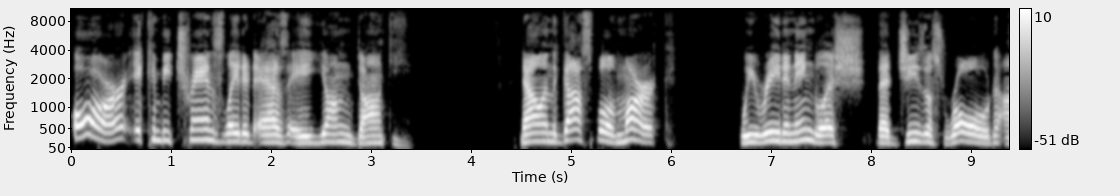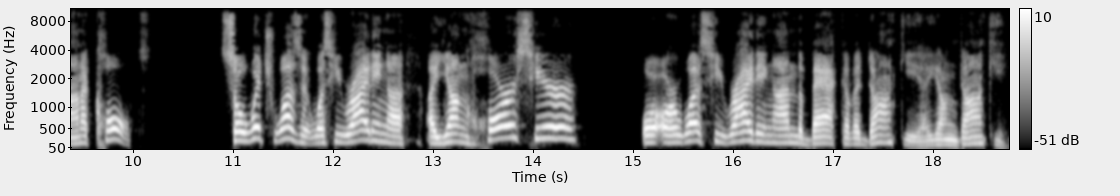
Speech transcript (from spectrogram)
or it can be translated as a young donkey. Now, in the Gospel of Mark, we read in English that Jesus rode on a colt. So, which was it? Was he riding a, a young horse here, or, or was he riding on the back of a donkey, a young donkey?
